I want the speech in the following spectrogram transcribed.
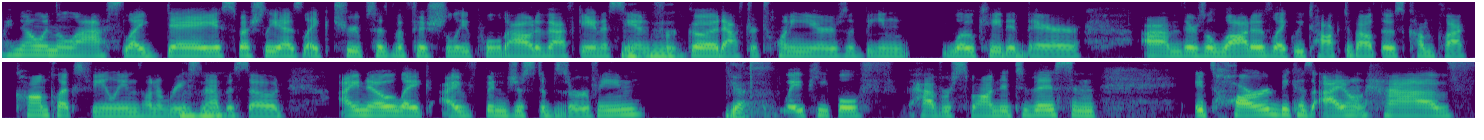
I know in the last like day, especially as like troops have officially pulled out of Afghanistan mm-hmm. for good after 20 years of being located there. Um, there's a lot of like we talked about those complex complex feelings on a recent mm-hmm. episode. I know like I've been just observing yes the way people f- have responded to this and it's hard because I don't have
